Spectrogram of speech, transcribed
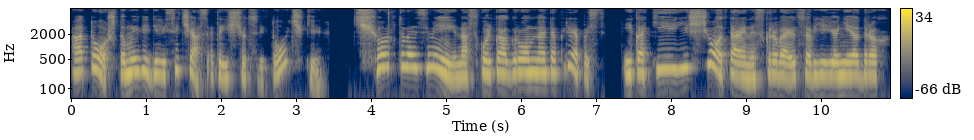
А то, что мы видели сейчас, это еще цветочки? Черт возьми, насколько огромна эта крепость! И какие еще тайны скрываются в ее недрах?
